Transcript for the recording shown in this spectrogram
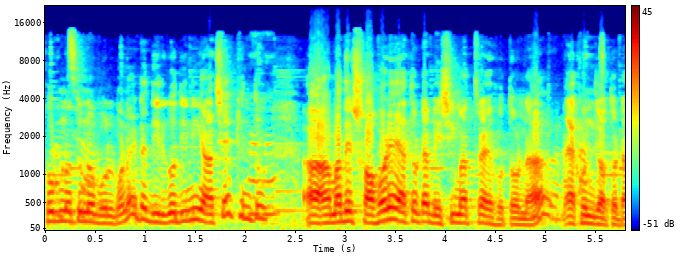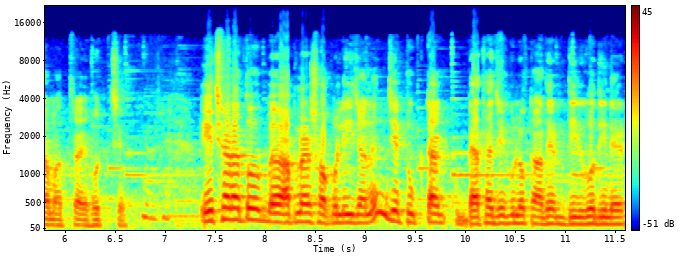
খুব নতুনও বলব না এটা দীর্ঘদিনই আছে কিন্তু আমাদের শহরে এতটা বেশি মাত্রায় হতো না এখন যতটা মাত্রায় হচ্ছে। এছাড়া তো আপনারা সকলেই জানেন যে টুকটাক ব্যথা যেগুলো কাঁধের দীর্ঘদিনের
